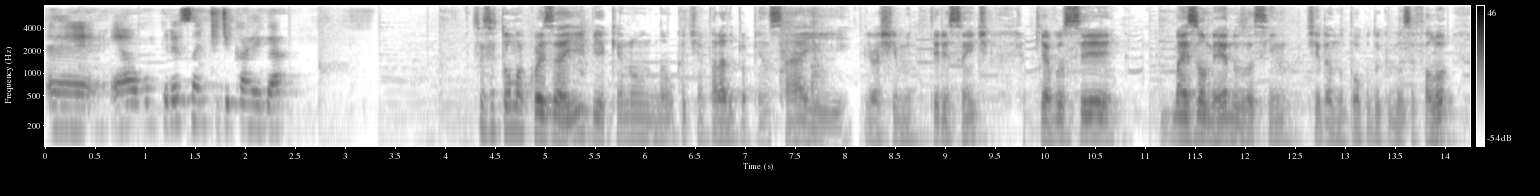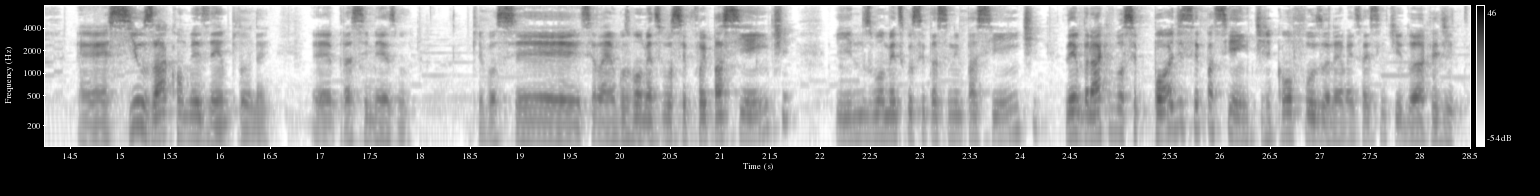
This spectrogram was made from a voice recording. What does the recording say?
é, é algo interessante de carregar. Você citou uma coisa aí, Bia, que eu não, nunca tinha parado para pensar e eu achei muito interessante, que é você, mais ou menos assim, tirando um pouco do que você falou, é, se usar como exemplo, né, é, para si mesmo. Que você, sei lá, em alguns momentos você foi paciente e nos momentos que você está sendo impaciente, lembrar que você pode ser paciente. Confuso, né? Mas faz sentido, eu acredito.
